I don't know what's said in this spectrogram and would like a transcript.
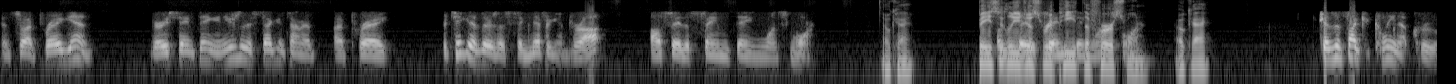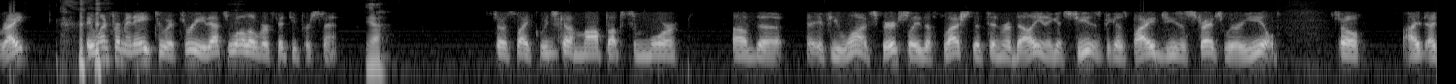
And so I pray again. Very same thing. And usually the second time I, I pray, particularly if there's a significant drop, I'll say the same thing once more. Okay. Basically, you just repeat the first one. Okay. Because it's like a cleanup crew, right? it went from an eight to a three. That's well over fifty percent. Yeah. So it's like we just got to mop up some more of the, if you want, spiritually, the flesh that's in rebellion against Jesus, because by Jesus' stripes we are healed. So I, I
